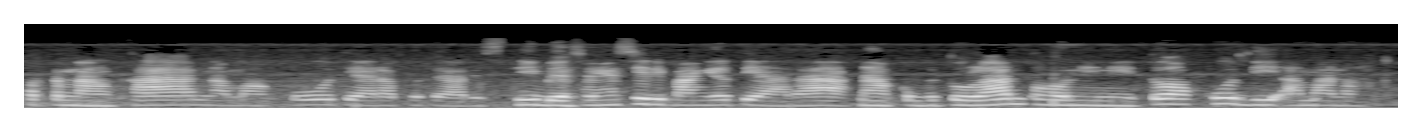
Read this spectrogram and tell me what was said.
perkenalkan namaku Tiara Putri Aristi. Biasanya sih dipanggil Tiara. Nah, kebetulan tahun ini itu aku diamanahkan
